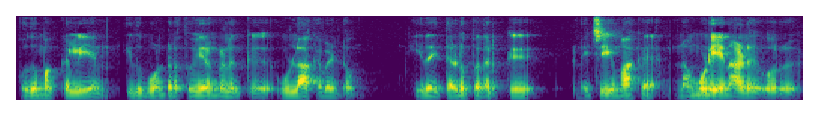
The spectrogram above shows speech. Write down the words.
பொதுமக்கள் ஏன் இது போன்ற துயரங்களுக்கு உள்ளாக வேண்டும்? இதை தடுப்பதற்கு நிச்சயமாக நம்முடைய நாடு ஒரு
